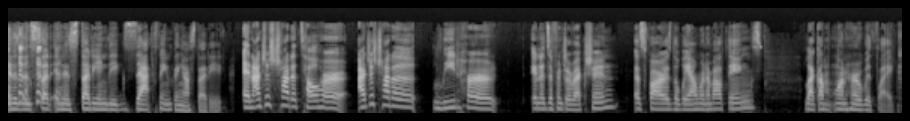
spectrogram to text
and is in stud- and is studying the exact same thing I studied. And I just try to tell her. I just try to lead her in a different direction as far as the way I went about things. Like I'm on her with like,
